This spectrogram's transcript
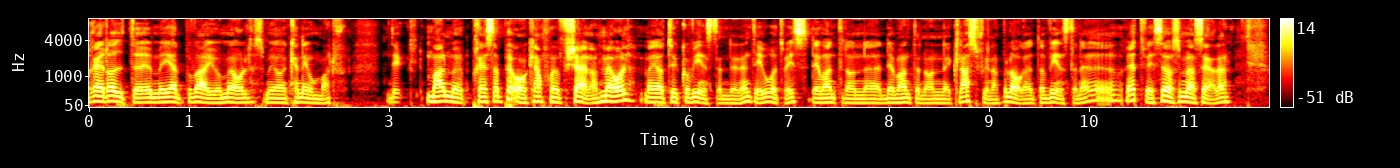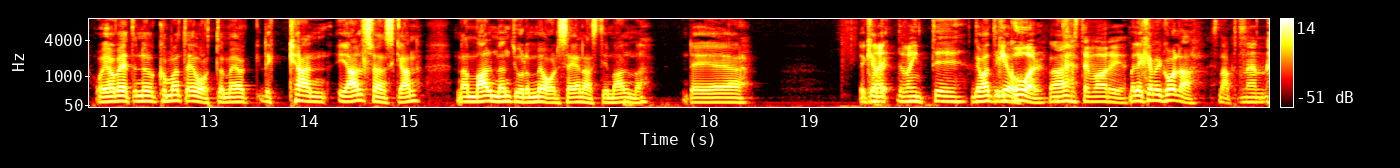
reda ut det med hjälp av varje mål som gör en kanonmatch. Malmö pressar på och kanske förtjänar ett mål, men jag tycker vinsten den är inte orättvis. Det var inte någon, det var inte någon klasskillnad på lagen, utan vinsten är rättvis så som jag ser det. Och jag vet, nu kommer jag inte åt det, men jag, det kan i allsvenskan, när Malmö inte gjorde mål senast i Malmö. Det, det, kan Nej, vi, det var inte, det var inte igår, igår Nej. fast det var det ju. Men det kan vi kolla snabbt. Men,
